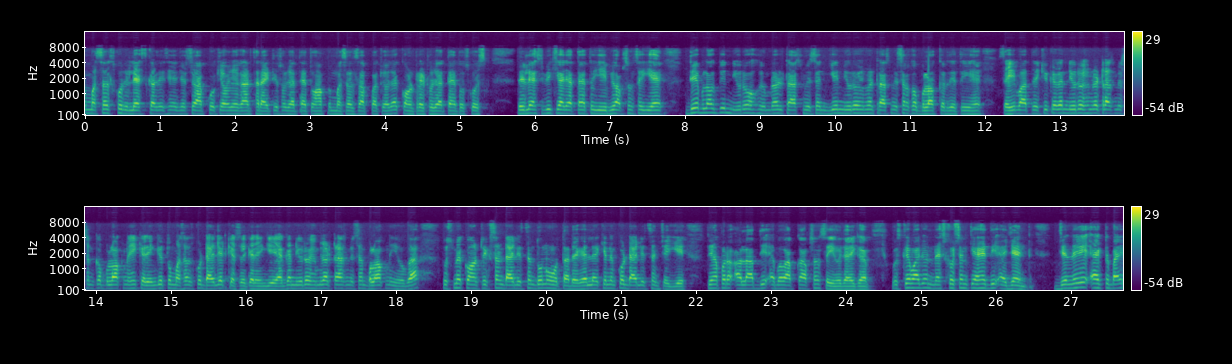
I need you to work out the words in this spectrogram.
जो मसल्स को रिलैक्स कर देती है जैसे आपको क्या हो जाएगा अर्थराइटिस हो जाता है तो वहाँ पर मसल्स आपका क्या हो जाएगा कॉन्ट्रैक्ट हो जाता है तो उसको रिलैक्स भी किया जाता है तो ये भी ऑप्शन सही है they block the neurohumoral transmission ये न्यूरोह्यूमरल ट्रांसमिशन को ब्लॉक कर देती है सही बात है क्योंकि अगर न्यूरोह्यूमरल ट्रांसमिशन को ब्लॉक नहीं करेंगे तो मसल्स को डायलेट कैसे करेंगे अगर न्यूरोह्यूमरल ट्रांसमिशन ब्लॉक नहीं होगा तो उसमें कॉन्ट्रिक्शन डायलेशन दोनों होता रहेगा लेकिन हमको डायलेशन चाहिए तो यहाँ पर अलाब दी अब आपका ऑप्शन सही हो जाएगा उसके बाद जो नेक्स्ट क्वेश्चन क्या है the agent generally act by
